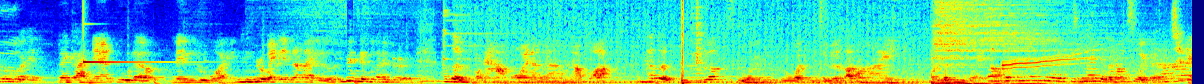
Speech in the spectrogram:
คือรายการเนี้ยดูแล้วเน้นรวย ไม่เน้นอะไรเลย ไม่เป็นไรเลย ถ้าเกิดเขาถามออยนางงามถามว่า ถ้าเกิดคุณเลือกสวยหรือรวยคุณจะเลือกอะไรมันเลือกรวยเราก็ไม่ได้เลยจริจริงงไหมไหมเดี๋เดี๋ยยววเราเราทำสวยก็ได้ใช่ไหม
